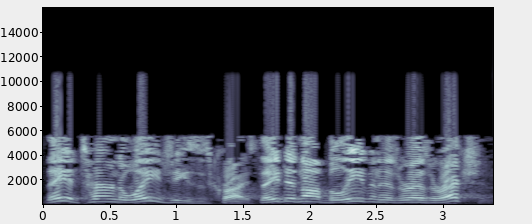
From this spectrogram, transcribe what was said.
They had turned away Jesus Christ. They did not believe in His resurrection.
